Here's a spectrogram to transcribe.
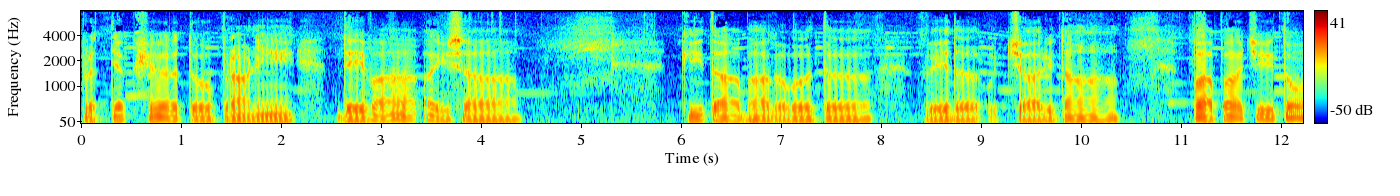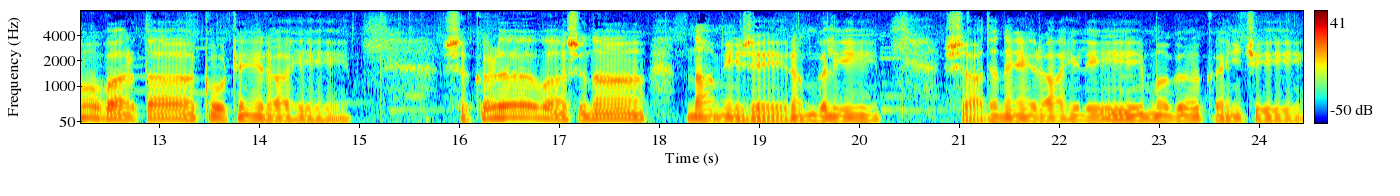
प्रत्यक्ष तो प्राणी देवा ऐसा. गीता भागवत वेद उच्चारिता. पापाची तो वार्ता कोठे राहे? सकळ वासना नामी जे रंगली. साधने राहिली मग कैची?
